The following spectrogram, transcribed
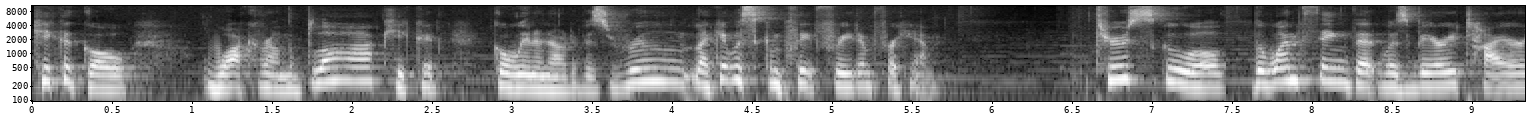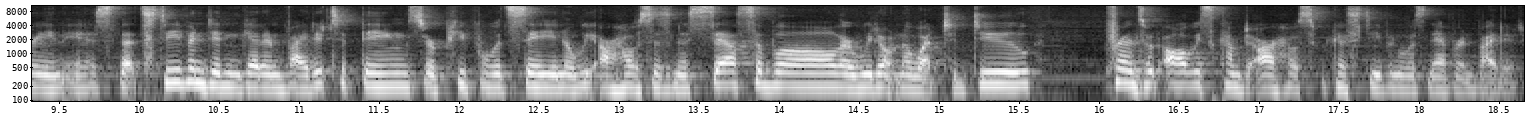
He could go walk around the block, he could go in and out of his room, like it was complete freedom for him. Through school, the one thing that was very tiring is that Stephen didn't get invited to things, or people would say, you know, we, our house isn't accessible, or we don't know what to do. Friends would always come to our house because Stephen was never invited.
